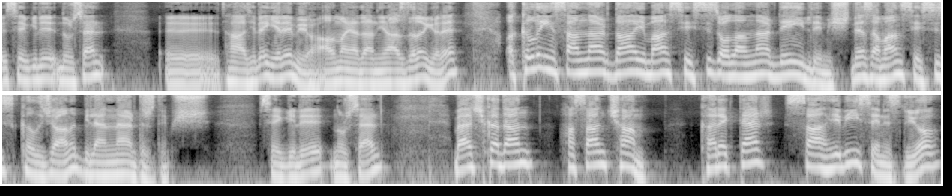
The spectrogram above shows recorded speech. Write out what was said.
e, sevgili Nursel e, tatile gelemiyor Almanya'dan yazdığına göre. Akıllı insanlar daima sessiz olanlar değil demiş. Ne zaman sessiz kalacağını bilenlerdir demiş. Sevgili Nursel. Belçika'dan Hasan Çam. Karakter sahibiyseniz diyor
